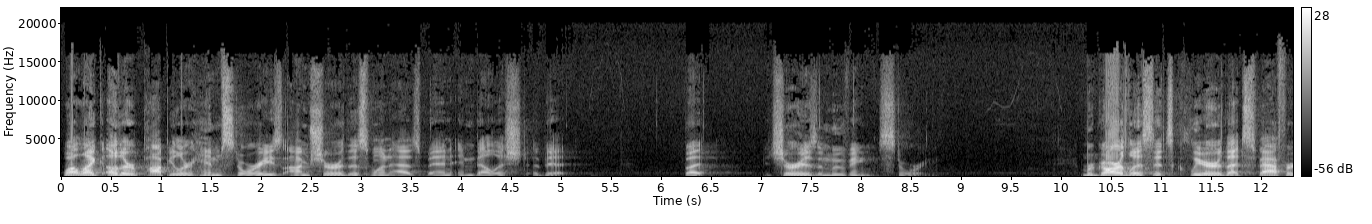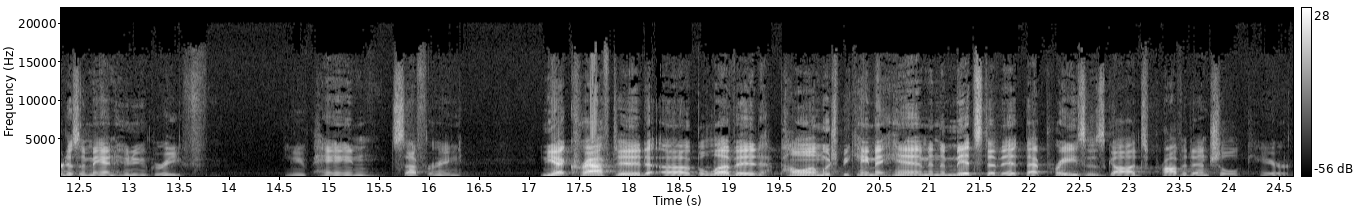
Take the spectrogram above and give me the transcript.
While, like other popular hymn stories, I'm sure this one has been embellished a bit. But it sure is a moving story. Regardless, it's clear that Spafford is a man who knew grief, he knew pain, suffering, and yet crafted a beloved poem which became a hymn in the midst of it that praises God's providential care.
